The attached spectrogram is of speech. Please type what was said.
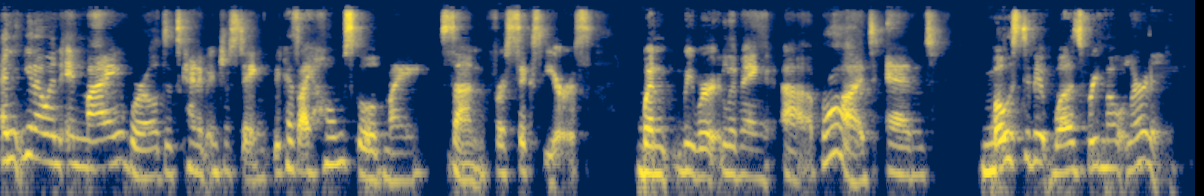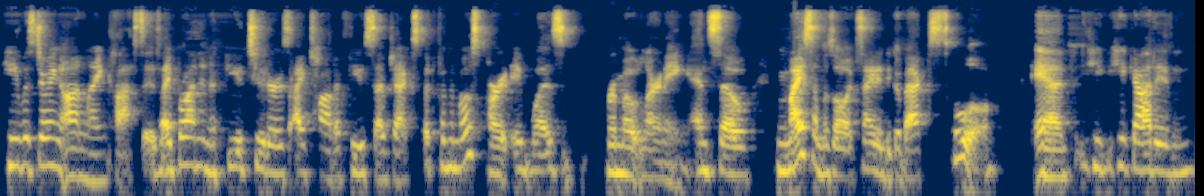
And, you know, in, in my world, it's kind of interesting because I homeschooled my son for six years when we were living uh, abroad, and most of it was remote learning he was doing online classes. I brought in a few tutors, I taught a few subjects, but for the most part, it was remote learning. And so my son was all excited to go back to school. And he, he got in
